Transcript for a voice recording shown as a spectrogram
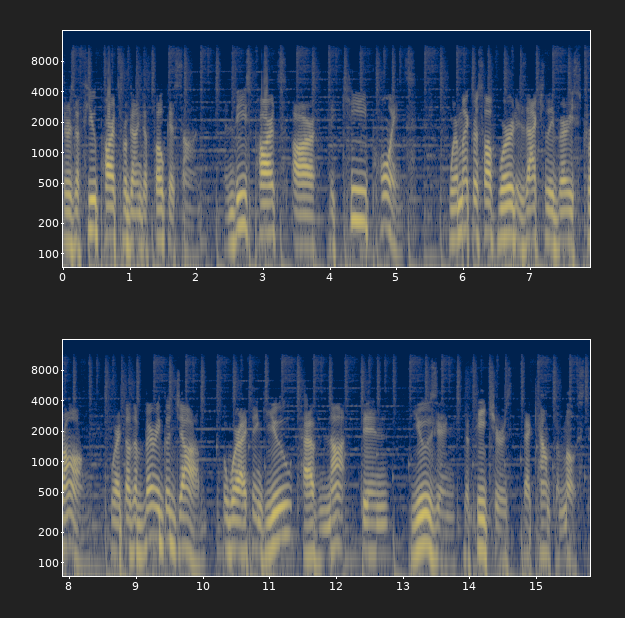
there's a few parts we're going to focus on. And these parts are the key points where Microsoft Word is actually very strong, where it does a very good job, but where I think you have not been using the features that count the most.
